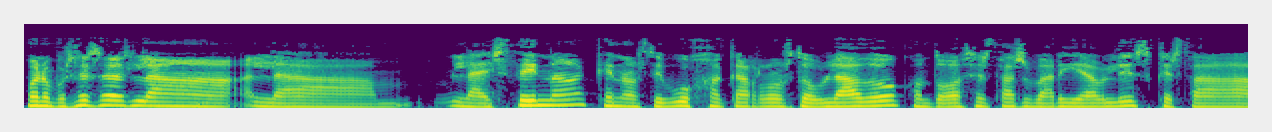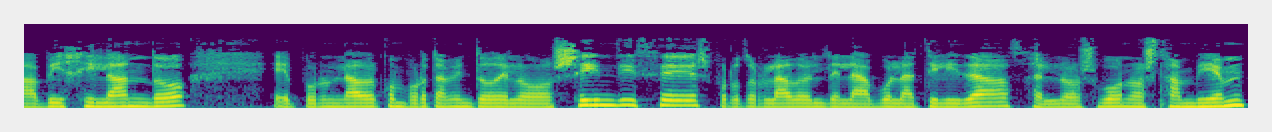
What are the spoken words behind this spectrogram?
Bueno, pues esa es la, la, escena que nos dibuja Carlos Doblado con todas estas variables que está vigilando. Eh, por un lado, el comportamiento de los índices, por otro lado, el de la volatilidad, los bonos también.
